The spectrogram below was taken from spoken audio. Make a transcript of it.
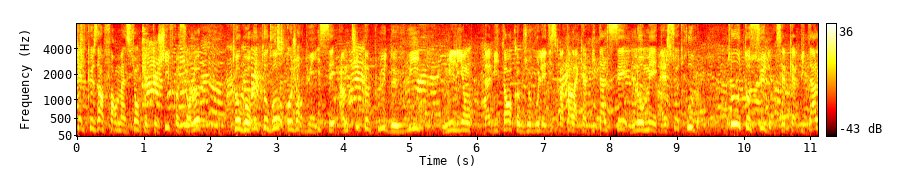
quelques informations, quelques chiffres sur le Togo. Le Togo aujourd'hui, c'est un petit peu plus de 8 millions d'habitants. Comme je vous l'ai dit ce matin, la capitale c'est Lomé. Elle se trouve tout au sud, cette capitale.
